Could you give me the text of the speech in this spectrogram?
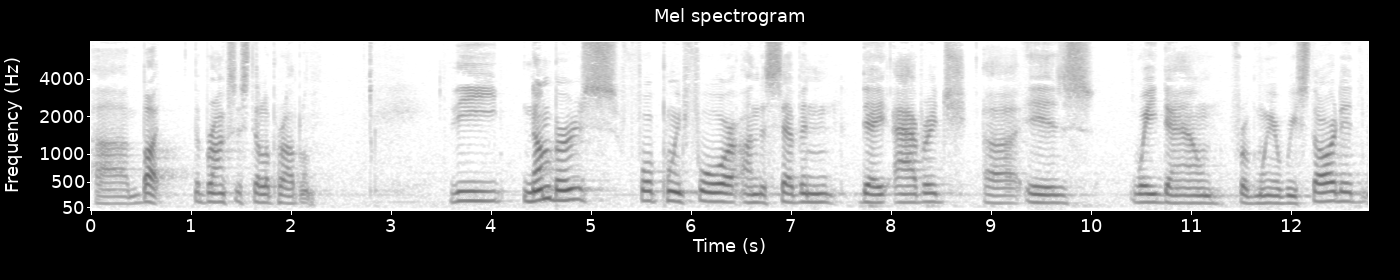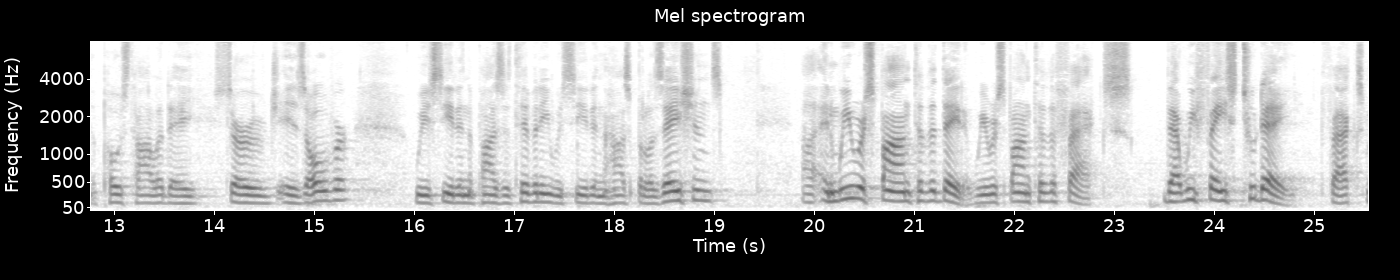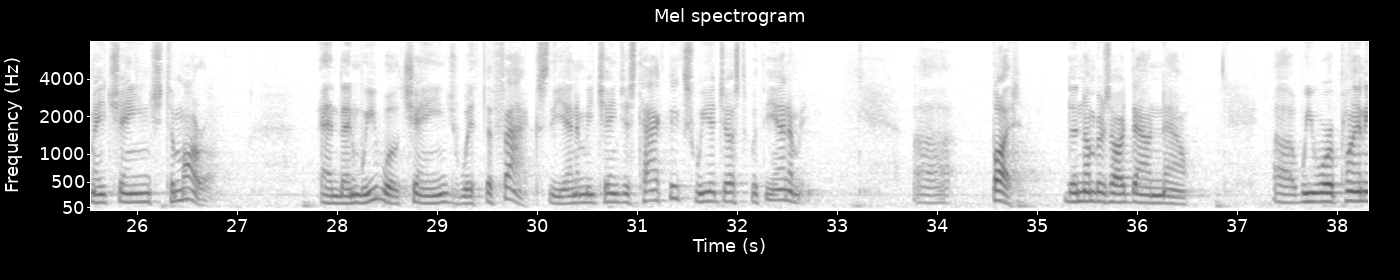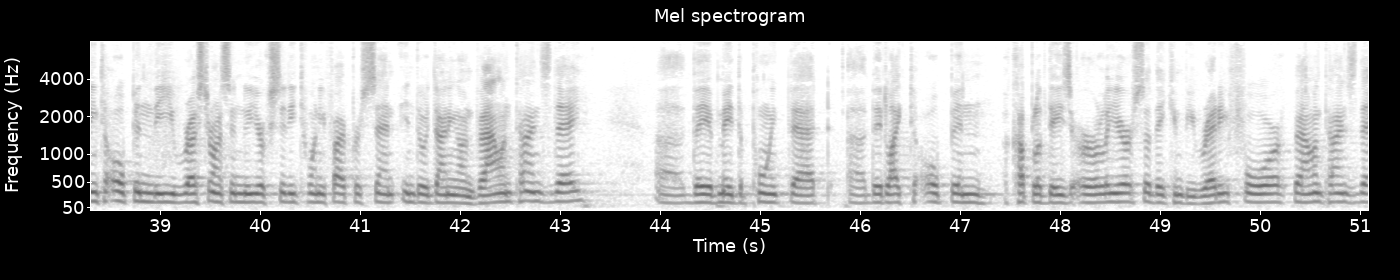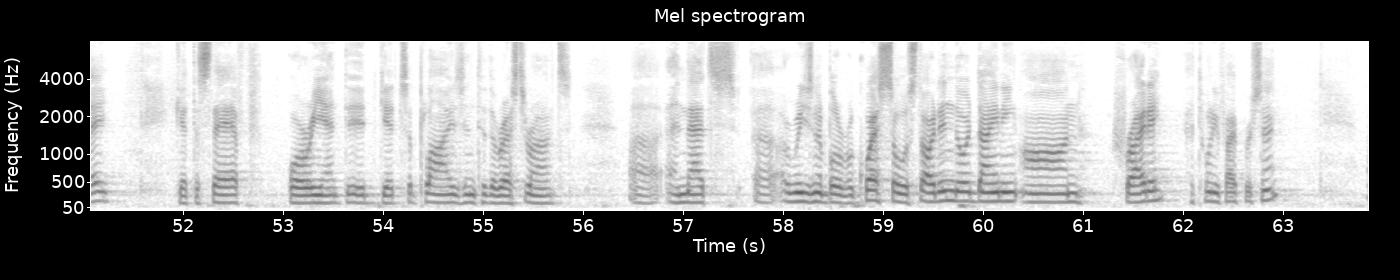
um, but the Bronx is still a problem. The numbers 4.4 on the seven day average uh, is way down from where we started. The post holiday surge is over. We see it in the positivity, we see it in the hospitalizations, uh, and we respond to the data. We respond to the facts that we face today. Facts may change tomorrow, and then we will change with the facts. The enemy changes tactics, we adjust with the enemy. Uh, but the numbers are down now. Uh, we were planning to open the restaurants in New York City 25% indoor dining on Valentine's Day. Uh, they have made the point that uh, they'd like to open a couple of days earlier so they can be ready for Valentine's Day, get the staff oriented, get supplies into the restaurants. Uh, and that's a reasonable request. So we'll start indoor dining on Friday at 25%.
